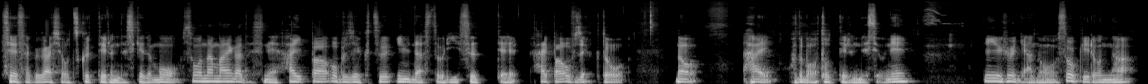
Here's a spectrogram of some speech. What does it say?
制作会社を作っているんですけども、その名前がですね、ハイパーオブジェクトインダストリースって、ハイパーオブジェクトの、はい、言葉を取ってるんですよね。っていうふうに、あの、すごくいろんな、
